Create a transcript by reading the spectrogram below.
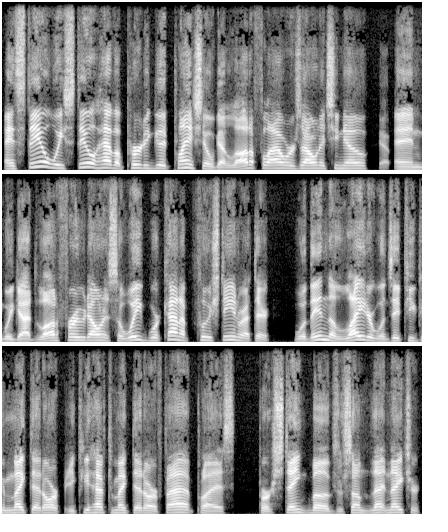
And still, we still have a pretty good plant. We got a lot of flowers on it, you know, Yep. and we got a lot of fruit on it. So we, we're kind of pushed in right there. Well, then the later ones, if you can make that R, if you have to make that R5 pass for stink bugs or something of that nature,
